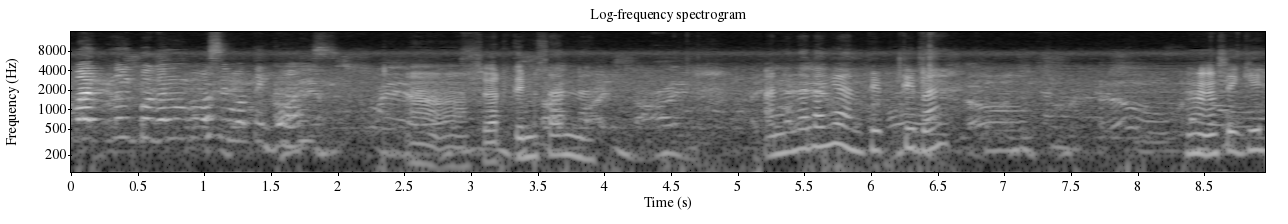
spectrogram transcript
mat, nagpaganon ko kasi matigas. Oo, swerte mo sana. Ano na lang yan? 50 ba? Hmm, sige.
